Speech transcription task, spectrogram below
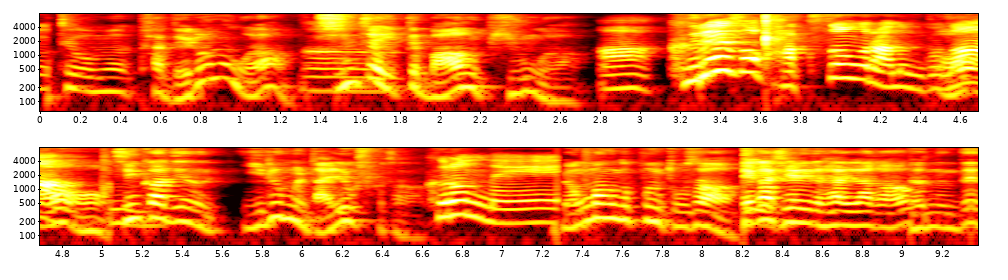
응. 어떻게 보면 다 내려놓은 거야 어. 진짜 이때 마음을 비운 거야 아, 그래서 각성을 하는구나. 어, 어, 어. 음. 지금까지는 이름을 날리고 싶었잖아 그렇네. 명망 높은 도사 내가 제일 잘 나가였는데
